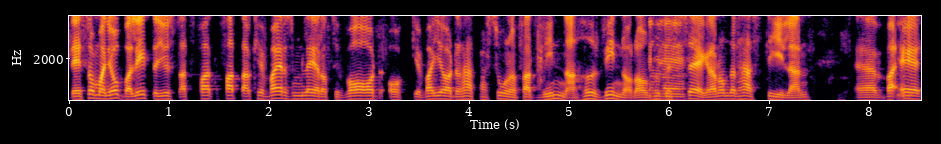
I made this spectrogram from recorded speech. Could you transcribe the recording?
det är så man jobbar lite, just att fa- fatta okay, vad är det som leder till vad och vad gör den här personen för att vinna? Hur vinner de? Hur Mm. besegrar de den här stilen? Eh, vad är,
